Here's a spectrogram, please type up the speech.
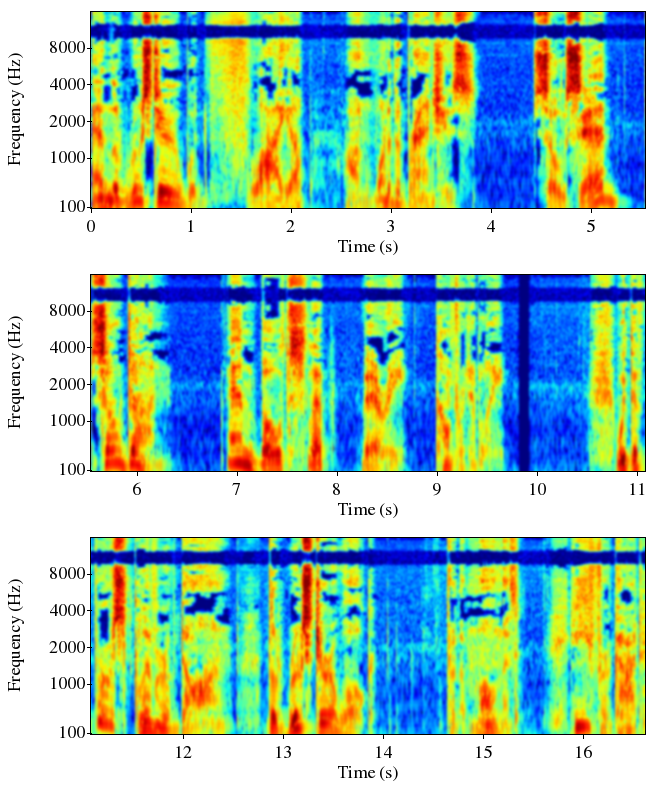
and the rooster would fly up on one of the branches. So said, so done, and both slept very comfortably. With the first glimmer of dawn, the rooster awoke. For the moment, he forgot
